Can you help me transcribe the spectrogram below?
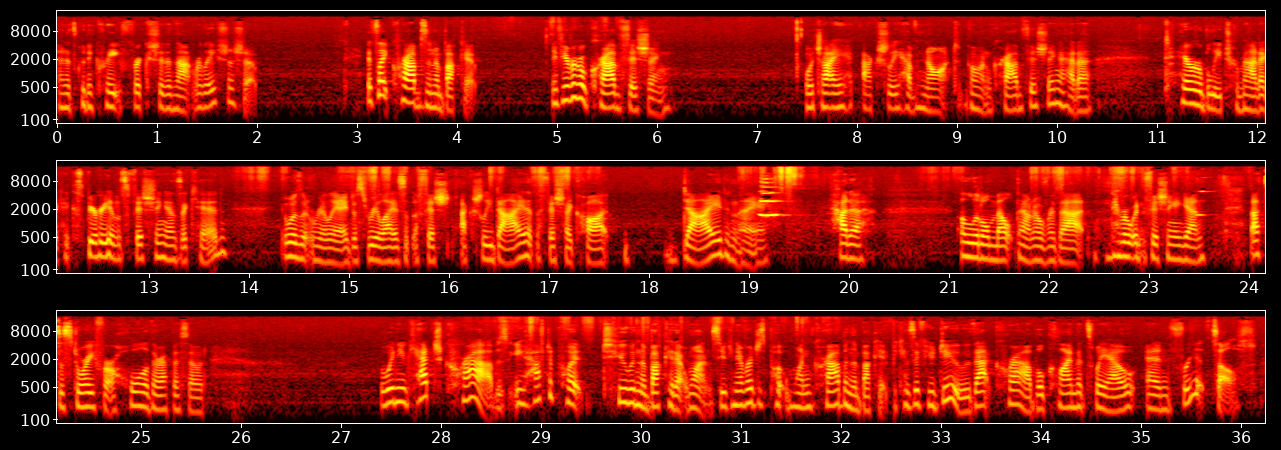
and it's going to create friction in that relationship. It's like crabs in a bucket. If you ever go crab fishing, which I actually have not gone crab fishing, I had a terribly traumatic experience fishing as a kid. It wasn't really, I just realized that the fish actually died, that the fish I caught died, and I had a, a little meltdown over that. Never went fishing again. That's a story for a whole other episode. When you catch crabs, you have to put two in the bucket at once. You can never just put one crab in the bucket because if you do, that crab will climb its way out and free itself.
